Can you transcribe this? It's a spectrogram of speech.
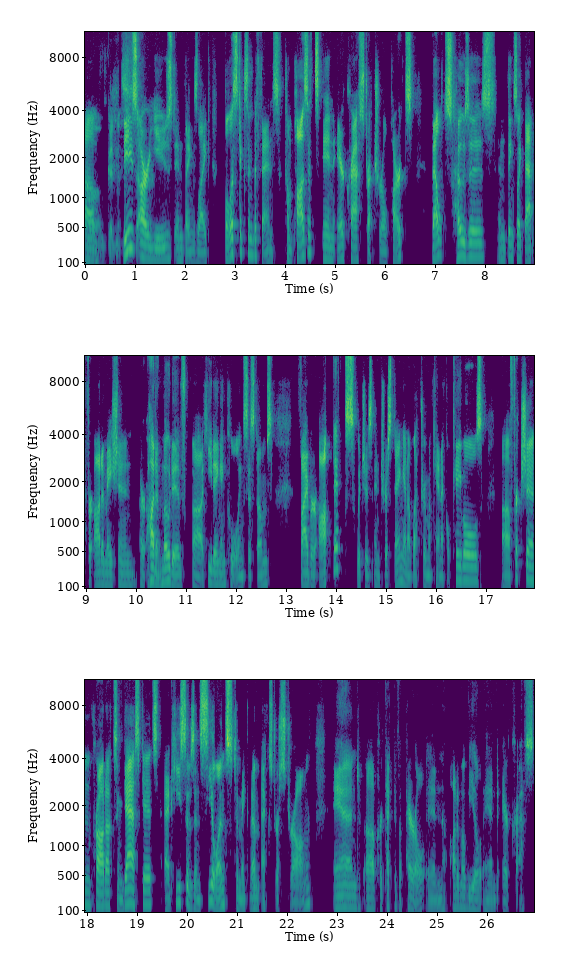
Um, oh goodness. these are used in things like ballistics and defense, composites in aircraft structural parts, belts, hoses, and things like that for automation or automotive uh, heating and cooling systems, fiber optics, which is interesting, and electromechanical cables, uh, friction products and gaskets, adhesives and sealants to make them extra strong, and uh, protective apparel in automobile and aircrafts.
